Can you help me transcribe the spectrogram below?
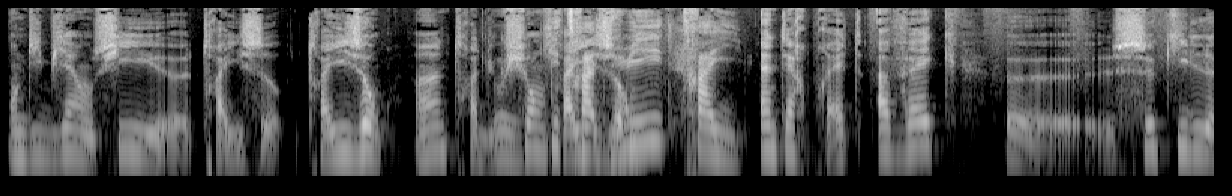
On dit bien aussi euh, trahison, trahison, hein, traduction, qui trahison. traduit, trahit. Interprète avec euh, ce qu'il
